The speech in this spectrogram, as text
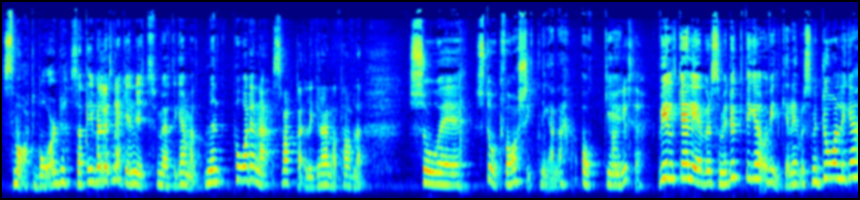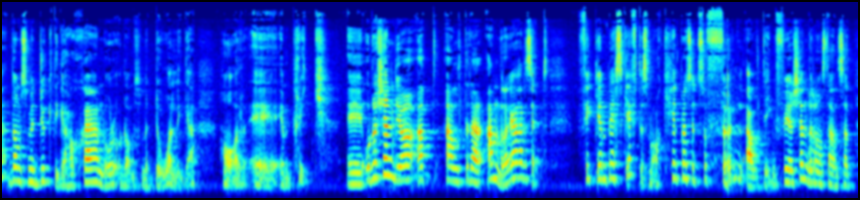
smartboard. Så att det är väldigt det. mycket nytt möte gammalt. Men på denna svarta eller gröna tavla så eh, står kvarsittningarna. Och Ja, eh, vilka elever som är duktiga och vilka elever som är dåliga. De som är duktiga har stjärnor och de som är dåliga har eh, en prick. Eh, och då kände jag att allt det där andra jag hade sett fick en besk eftersmak. Helt plötsligt så föll allting. För jag kände någonstans att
